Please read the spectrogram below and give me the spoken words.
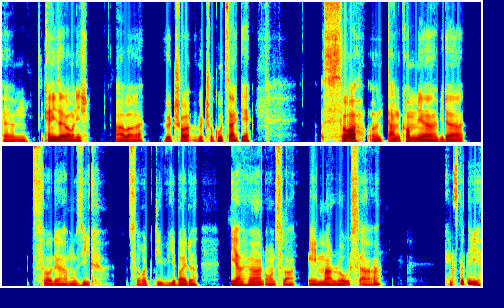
Ähm, kenne ich selber aber nicht, aber wird scho wird schon gut sein, gell? So, und dann kommen wir wieder zu der Musik zurück, die wir beide eher hören, und zwar Emarosa. Kennst du die?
